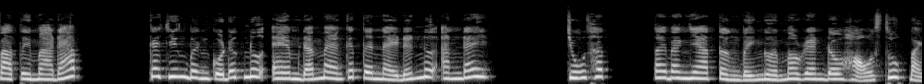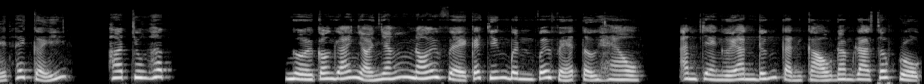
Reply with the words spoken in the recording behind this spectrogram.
Fatima đáp, các chiến binh của đất nước em đã mang cái tên này đến nước Anh đấy. Chú thích, Tây Ban Nha từng bị người Mauren đô hộ suốt 7 thế kỷ. Hết chú thích. Người con gái nhỏ nhắn nói về các chiến binh với vẻ tự hào. Anh chàng người Anh đứng cạnh cậu đâm ra sốt ruột.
